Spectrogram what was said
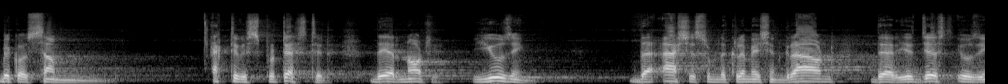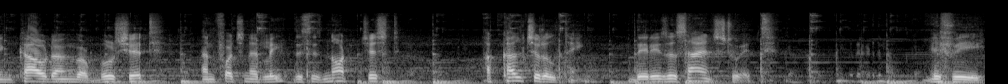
because some activists protested, they are not using the ashes from the cremation ground, they're just using cow dung or bullshit. Unfortunately, this is not just a cultural thing, there is a science to it. If we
